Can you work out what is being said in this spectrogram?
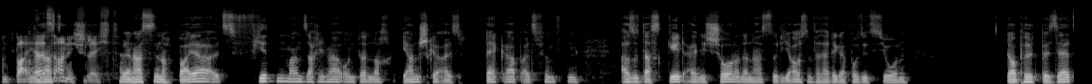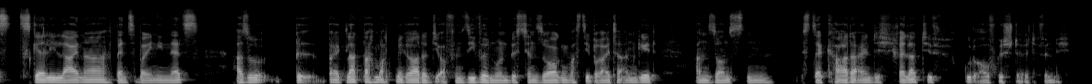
Und Bayer und ist auch nicht schlecht. Dann hast du noch Bayer als vierten Mann, sag ich mal, und dann noch Janschke als Backup, als fünften. Also das geht eigentlich schon und dann hast du die Außenverteidigerposition doppelt besetzt. Skelly Liner, Benze bei Ihnen Netz. Also bei Gladbach macht mir gerade die Offensive nur ein bisschen Sorgen, was die Breite angeht. Ansonsten ist der Kader eigentlich relativ gut aufgestellt, finde ich.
